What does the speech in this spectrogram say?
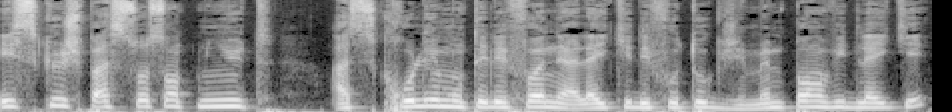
Est-ce que je passe 60 minutes à scroller mon téléphone et à liker des photos que j'ai même pas envie de liker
